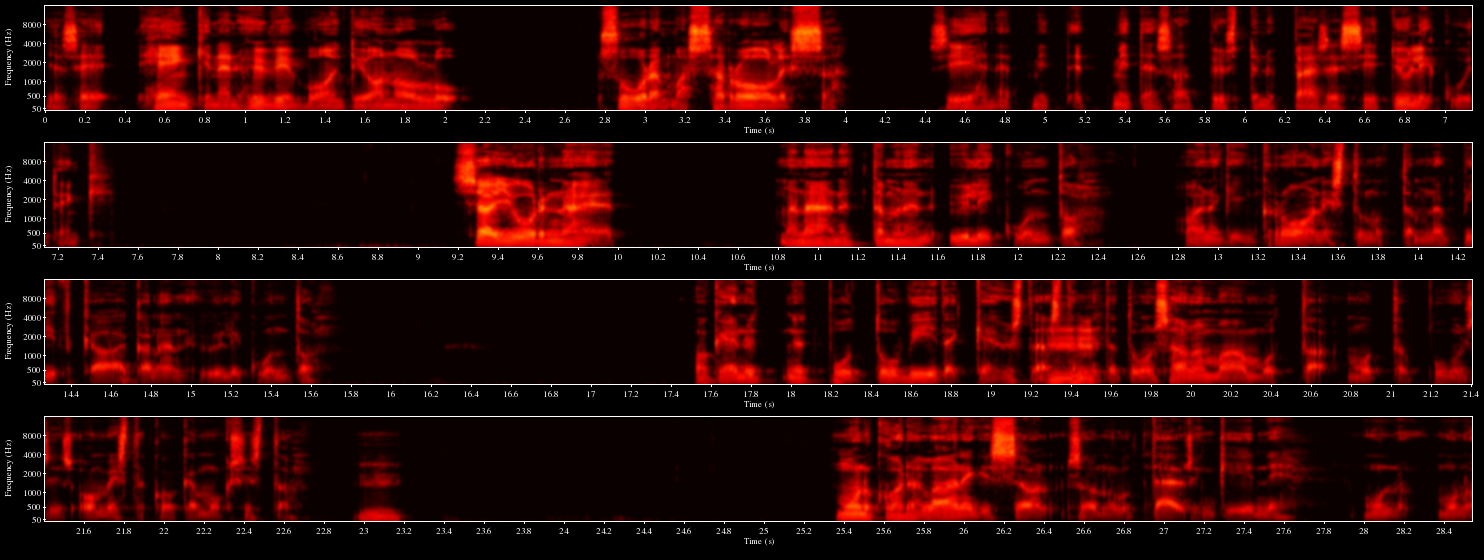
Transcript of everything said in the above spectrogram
ja se henkinen hyvinvointi on ollut suuremmassa roolissa siihen, että, mit, että miten sä oot pystynyt pääsemään siitä yli kuitenkin. Se on juuri näin, että mä näen, että tämmöinen ylikunto, ainakin kroonistunut tämmöinen pitkäaikainen ylikunto, okei, nyt, nyt puuttuu viitekehys tästä, mm. mitä tuun sanomaan, mutta, mutta puhun siis omista kokemuksista. Mm. Mun kohdalla ainakin se on, se on ollut täysin kiinni mun, mun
